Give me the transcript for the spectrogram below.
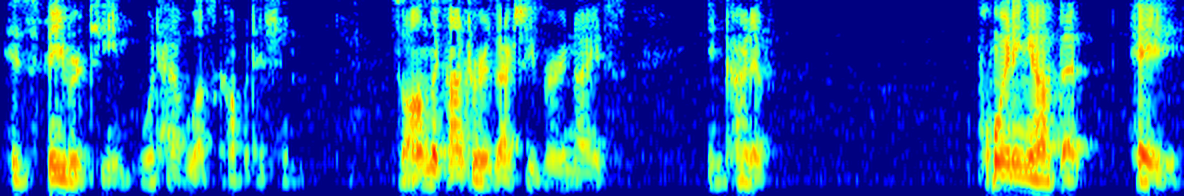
his favorite team would have less competition. So on the contrary is actually very nice in kind of pointing out that hey,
